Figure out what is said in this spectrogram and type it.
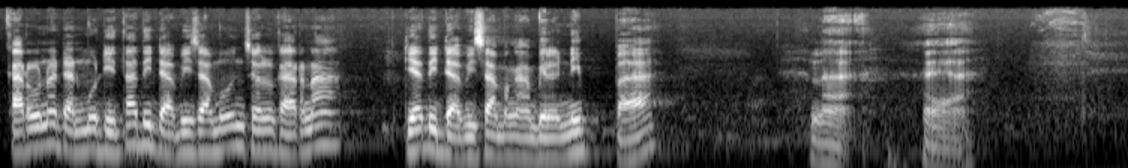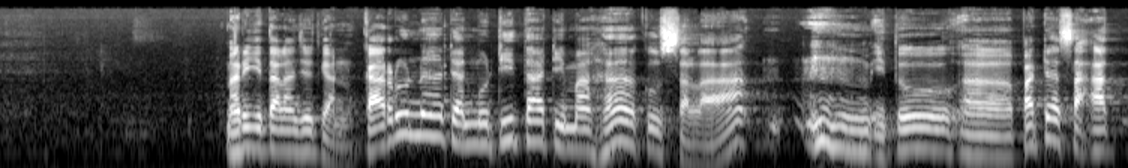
karuna dan mudita tidak bisa muncul karena dia tidak bisa mengambil nibba. Nah, ya. Mari kita lanjutkan. Karuna dan mudita di maha kusala itu uh, pada saat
